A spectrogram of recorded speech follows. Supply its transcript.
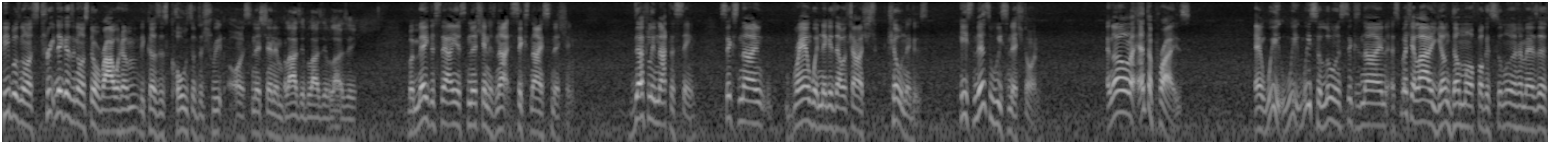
People's going to street niggas are going to still ride with him because it's codes of the street on snitching and blase blase blase. But Meg Thee Stallion snitching is not six nine snitching. Definitely not the same. Six nine ran with niggas that was trying to kill niggas. He's this who he snitched on, and on an enterprise. And we we we saluting six nine, especially a lot of young dumb motherfuckers saluting him as if,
